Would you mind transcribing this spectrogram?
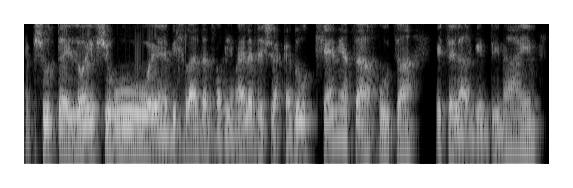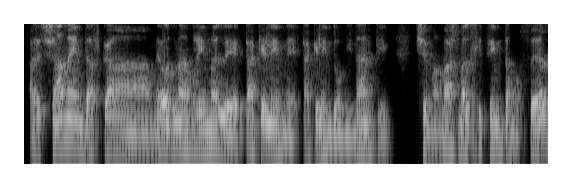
הם פשוט אה, לא אפשרו אה, בכלל את הדברים האלה, וכשהכדור כן יצא החוצה אצל הארגנטינאים, אז שם הם דווקא מאוד מהמרים על אה, טאקלים, טאקלים דומיננטיים, שממש מלחיצים את המוסר,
